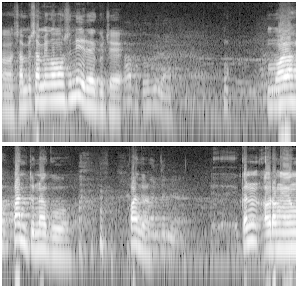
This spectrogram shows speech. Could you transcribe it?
Ah, sampai sampai ngomong sendiri aku cek. Apa kau bilang? malah pantun aku. Pantun. Pantunnya. kan orang yang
